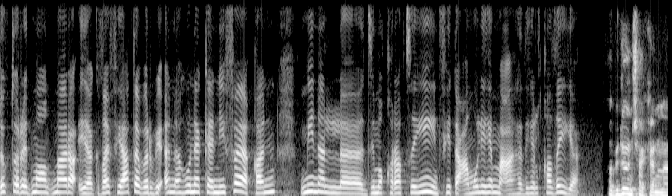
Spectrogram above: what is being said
دكتور إدموند ما رأيك؟ ضيف يعتبر بأن هناك نفاقا من الديمقراطيين في تعاملهم مع هذه القضية. بدون شك أن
